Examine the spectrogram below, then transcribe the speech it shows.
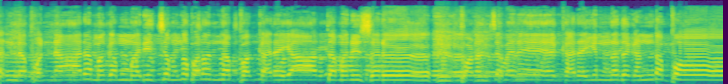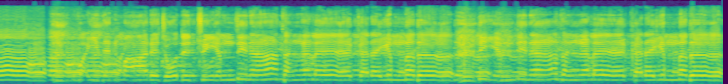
തന്റെ പൊന്നാരമകം മരിച്ചെന്ന് പറഞ്ഞപ്പോ കരയാത്ത മനുഷ്യര് പടച്ചവനെ കരയുന്നത് കണ്ടപ്പോ വൈദ്യന്മാര് ചോദിച്ചു എന്തിനാ തങ്ങളെ കരയുന്നത്? എന്തിനാ തങ്ങളെ കരയുന്നത്?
